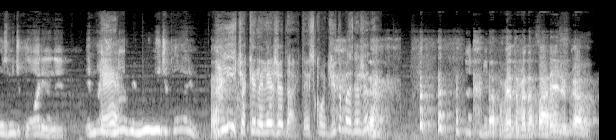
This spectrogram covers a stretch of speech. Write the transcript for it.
os midichlorian, né? É mais É. de 9 mil midichlorian. Ih, aquele ali é Jedi. Tá escondido, mas é Jedi. Dá pra ver através do aparelho, acho- cara.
